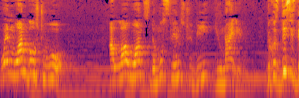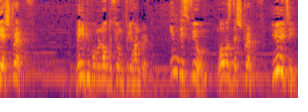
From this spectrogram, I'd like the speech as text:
When one goes to war, Allah wants the Muslims to be united because this is their strength. Many people will know the film 300. In this film, what was the strength? Unity.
